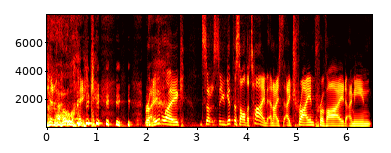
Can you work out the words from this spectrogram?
You know, like, right? Like, so so you get this all the time and I, I try and provide i mean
